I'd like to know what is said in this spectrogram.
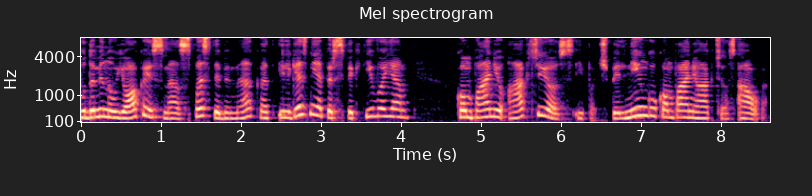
būdami naujokais mes pastebime, kad ilgesnėje perspektyvoje kompanijų akcijos, ypač pelningų kompanijų akcijos auga.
